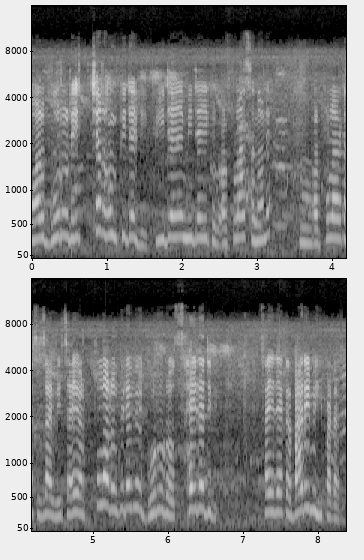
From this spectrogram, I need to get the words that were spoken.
ওর গরুর ইচ্ছা রকম পিটাইবি পিডাই মিডাই করবি আর পোলা আছে না আর পোলার কাছে যাবি চাই আর পোলারও পিটাবি গরুরও ছাইরা দিবি। ছাইরা একটা বাড়ি মিহি পাঠাবি।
